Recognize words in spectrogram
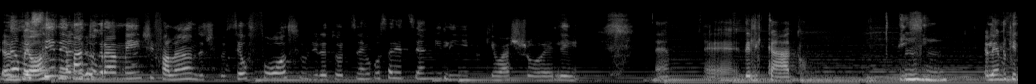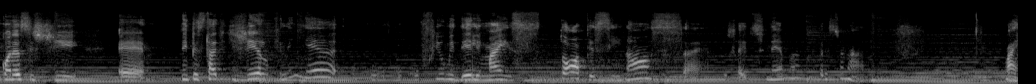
É não, mas cinematograficamente falando, tipo, se eu fosse um diretor de cinema, eu gostaria de ser Ang Lee, porque eu acho ele né, é, delicado. Enfim, uhum. eu lembro que quando eu assisti é, Tempestade de Gelo, que nem é o, o, filme dele mais top, assim, nossa, eu saí do cinema impressionado. Vai.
